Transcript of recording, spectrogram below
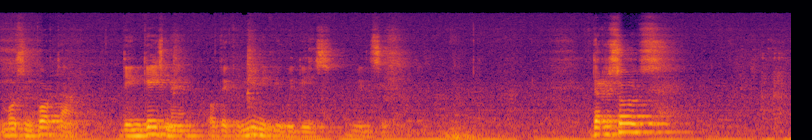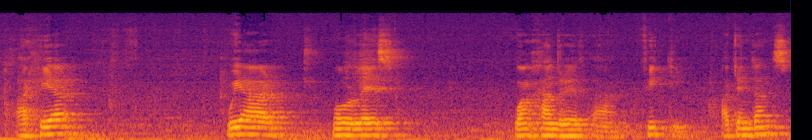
most important, the engagement of the community with this, with this event. The results are here. We are more or less 150 attendants,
